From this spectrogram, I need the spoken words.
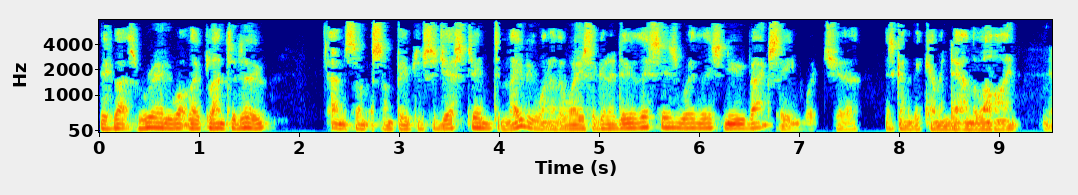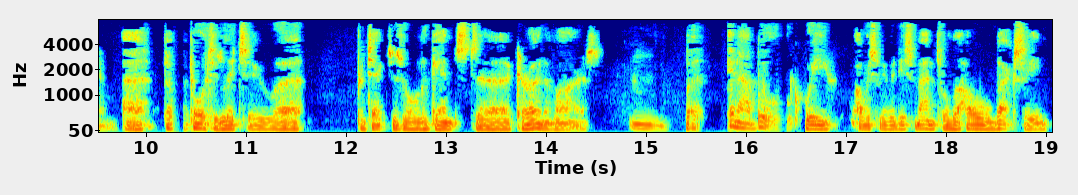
If that's really what they plan to do, and some, some people have suggested maybe one of the ways they're going to do this is with this new vaccine, which uh, is going to be coming down the line, Yeah. uh, purportedly to uh, protect us all against uh, coronavirus. Mm. But in our book, we obviously we dismantle the whole vaccine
